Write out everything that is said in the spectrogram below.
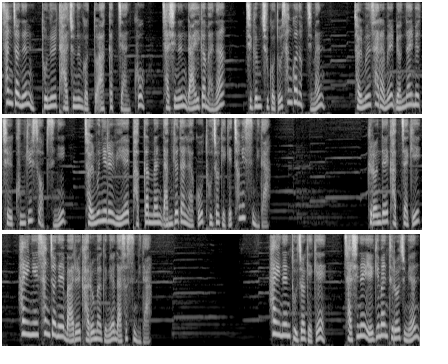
상전은 돈을 다 주는 것도 아깝지 않고 자신은 나이가 많아 지금 죽어도 상관없지만 젊은 사람을 몇 날 며칠 굶길 수 없으니 젊은이를 위해 밥값만 남겨달라고 도적에게 청했습니다. 그런데 갑자기 하인이 상전의 말을 가로막으며 나섰습니다. 하인은 도적에게 자신의 얘기만 들어주면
